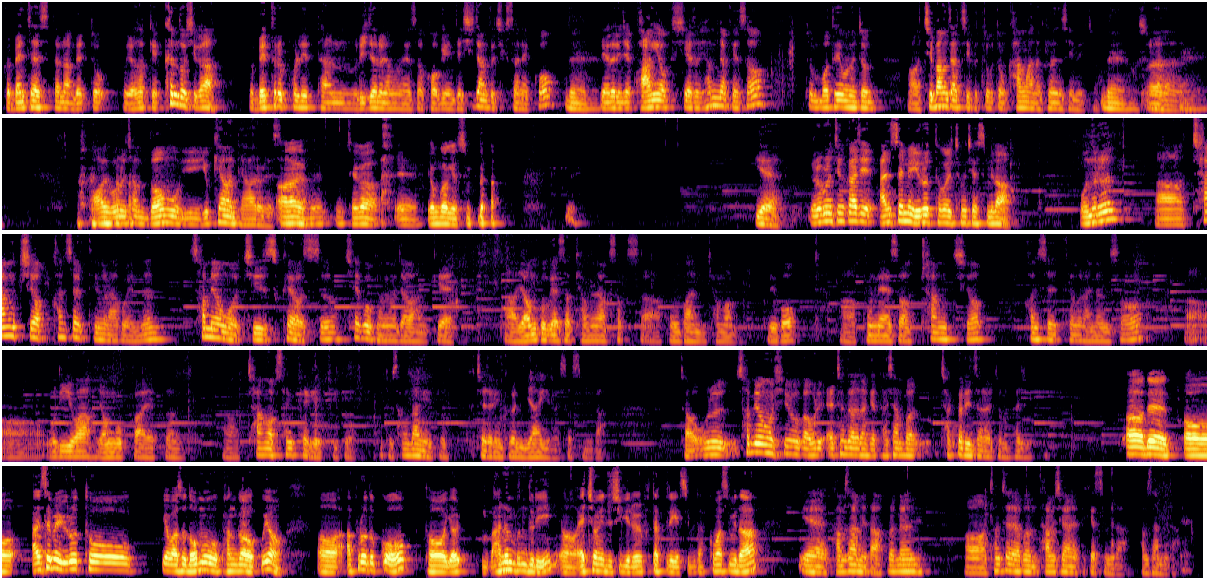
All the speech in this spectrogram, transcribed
그 맨체스터나 몇쪽 여섯 개 큰 도시가 그 메트로폴리탄 리전을 형성해서 거기에 이제 시장도 직선했고, 네. 얘들이 이제 광역시에서 협력해서 좀 어떻게 보면 좀 어, 지방자치 그쪽 좀 강화하는 그런 셈이죠. 네, 맞습니다. 네. 예. 아, 오늘 참 너무 이 유쾌한 대화를 했어요. 아, 예, 제가 예, 영광이었습니다. 예. 여러분은 지금까지 안쌤의 유로톡을 청취했습니다. 오늘은 아, 창취업 컨설팅을 하고 있는 서명호 G 스퀘어스 최고 경영자와 함께 아, 영국에서 경영학 석사 공부한 경험 그리고 아, 국내에서 창취업 컨설팅을 하면서 어, 우리와 영국과의 그런 어, 창업 생태계 비교 또 상당히 그 구체적인 그런 이야기가 있었습니다. 자, 오늘 서명호 CEO가 우리 애청자들에게 다시 한번 작별 인사를 좀 해주십시오. 아, 네. 어, 안쌤의 유로톡에 와서 너무 반가웠고요. 어, 앞으로도 꼭 더 많은 분들이 어, 애청해 주시기를 부탁드리겠습니다. 고맙습니다. 예, 감사합니다. 그러면 어, 청취자 여러분 다음 시간에 뵙겠습니다. 감사합니다.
